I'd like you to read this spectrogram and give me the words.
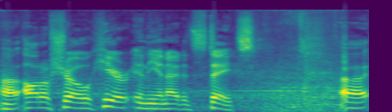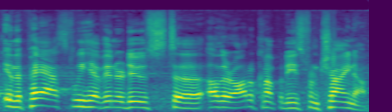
uh, auto show here in the United States. Uh, in the past, we have introduced uh, other auto companies from China,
